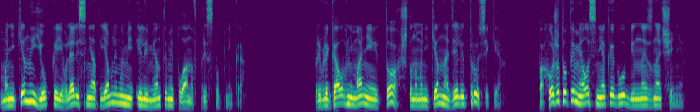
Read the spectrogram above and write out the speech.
Манекен и юбка являлись неотъемлемыми элементами планов преступника. Привлекало внимание и то, что на манекен надели трусики. Похоже, тут имелось некое глубинное значение.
